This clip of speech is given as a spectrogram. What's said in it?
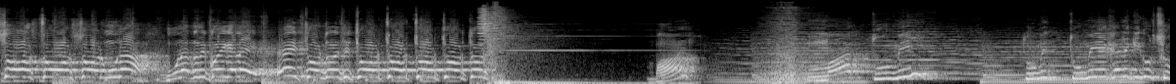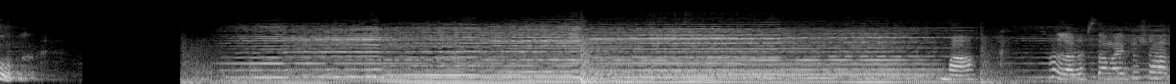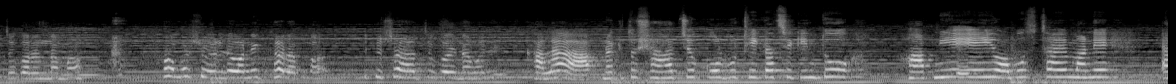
চোর চোর চোর, মুনা। মুনা, তুমি কই গেলে? এই চোর ধরেছি, চোর চোর চোর চোর চোর। মা? মা, তুমি? তুমি তুমি এখানে কি করছ? মা রাস্তা আমার একটু সাহায্য করেন না, মা। আমার শরীরটা অনেক খারাপ, মা। একটু সাহায্য করেন আমারে। খালা আপনাকে তো সাহায্য করব ঠিক আছে কিন্তু আপনি এই অবস্থায় মানে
